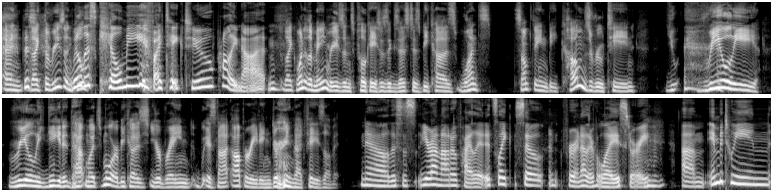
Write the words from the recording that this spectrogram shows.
And This- like the reason Will this kill me if I take two? Probably not. like one of the main reasons pill cases exist is because once something becomes routine, you really, really need it that much more because your brain is not operating during that phase of it. No, this is you're on autopilot. It's like so for another Hawaii story. Mhm. Um, in between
